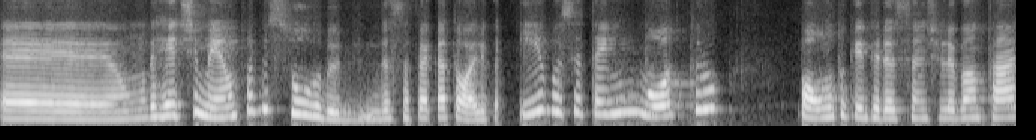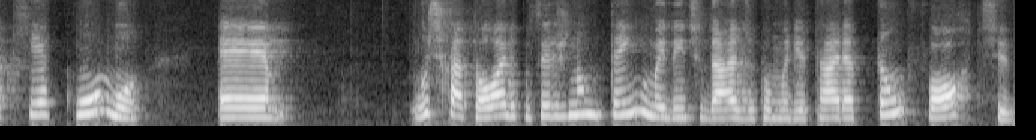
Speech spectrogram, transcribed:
é, um derretimento absurdo dessa fé católica. E você tem um outro ponto que é interessante levantar, que é como é, os católicos eles não têm uma identidade comunitária tão forte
